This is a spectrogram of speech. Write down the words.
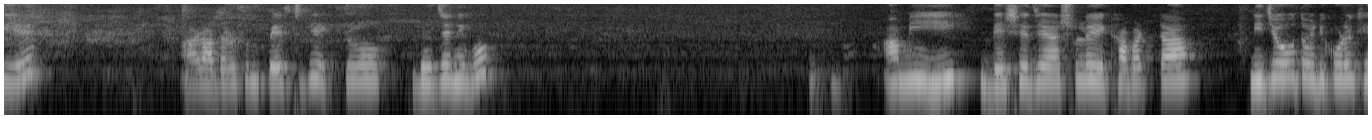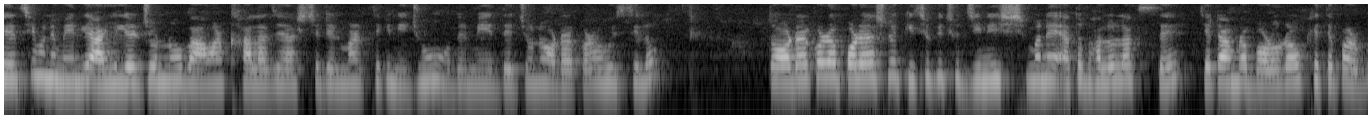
দিয়ে আর আদা রসুন পেস্ট দিয়ে একটু ভেজে নিব। আমি দেশে যে আসলে এই খাবারটা নিজেও তৈরি করে খেয়েছি মানে মেনলি আহিলের জন্য বা আমার খালা যে আসছে ডেনমার্ক থেকে নিঝুম ওদের মেয়েদের জন্য অর্ডার করা হয়েছিল। তো অর্ডার করার পরে আসলে কিছু কিছু জিনিস মানে এত ভালো লাগছে যেটা আমরা বড়রাও খেতে পারব।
